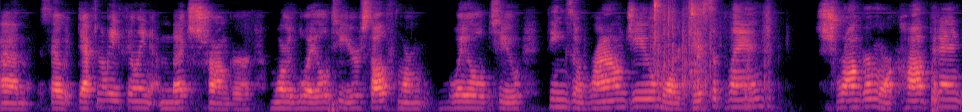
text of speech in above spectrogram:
Um, so definitely feeling much stronger, more loyal to yourself, more loyal to things around you, more disciplined, stronger, more confident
